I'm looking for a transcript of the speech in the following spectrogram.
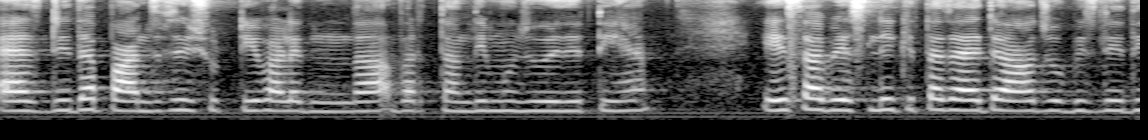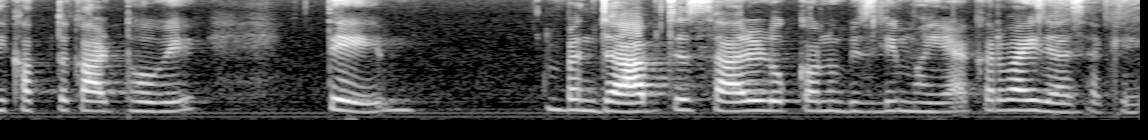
ਐਸਡੀ ਦਾ 5% ਛੁੱਟੀ ਵਾਲੇ ਦਿਨ ਦਾ ਵਰਤਣ ਦੀ ਮਨਜ਼ੂਰੀ ਦਿੱਤੀ ਹੈ। ਇਹ ਸਭ ਇਸ ਲਈ ਕੀਤਾ ਜਾਏ ਤਾਂ ਜੋ ਬਿਜਲੀ ਦੀ ਖਪਤ ਘੱਟ ਹੋਵੇ ਤੇ ਪੰਜਾਬ 'ਚ ਸਾਰੇ ਲੋਕਾਂ ਨੂੰ ਬਿਜਲੀ ਮੁਹੱਈਆ ਕਰਵਾਈ ਜਾ ਸਕੇ।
